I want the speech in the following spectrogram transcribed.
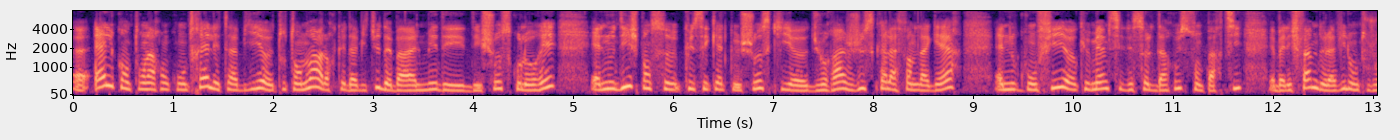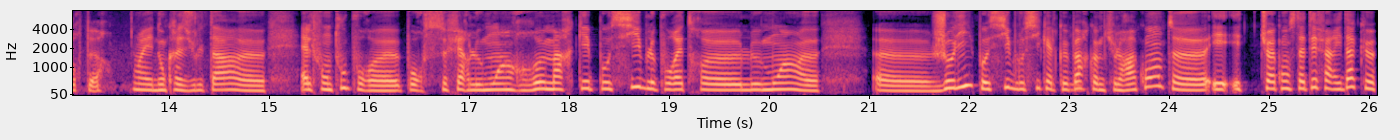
elle, quand on l'a rencontrée, elle était habillée tout en noir, alors que d'habitude, eh ben, elle met des, des, choses colorées. Elle nous dit, je pense que c'est quelque chose qui euh, durera jusqu'à la fin de la guerre. Elle nous confie euh, que même si les soldats russes sont partis, eh ben, les femmes de la ville ont toujours peur. Oui, donc résultat, euh, elles font tout pour, euh, pour se faire le moins remarqué possible, pour être euh, le moins joli possible aussi quelque part, comme tu le racontes. Et, et, tu as constaté, Farida, que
